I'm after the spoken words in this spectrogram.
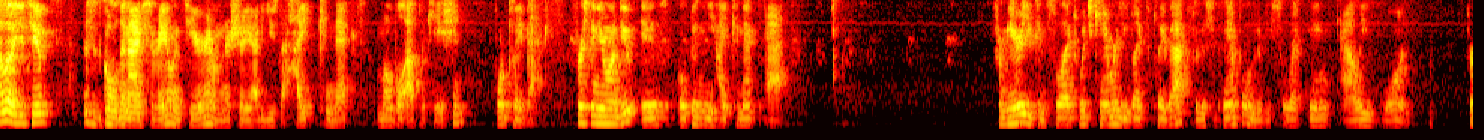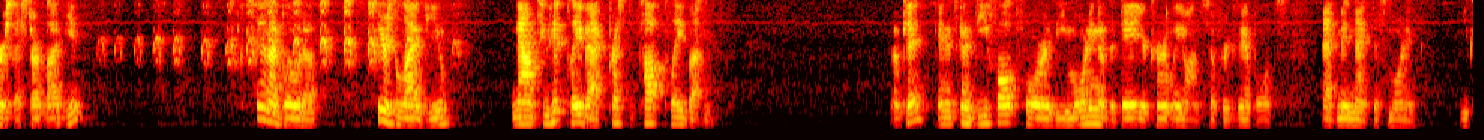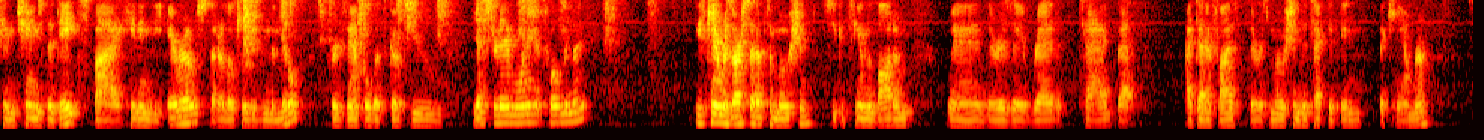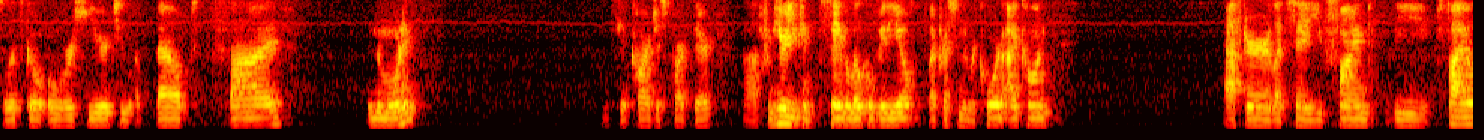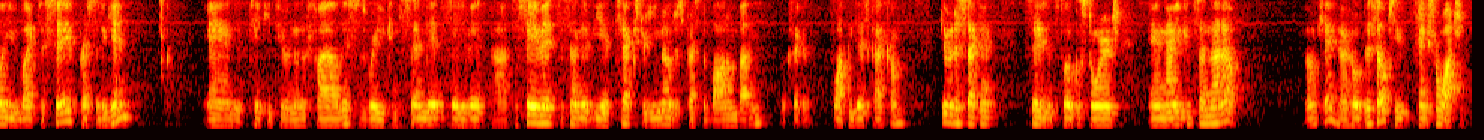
Hello YouTube, this is GoldenEye Surveillance here. I'm going to show you how to use the Hik Connect mobile application for playback. First thing you want to do is open the Hik Connect app. From here you can select which camera you'd like to play back. For this example I'm going to be selecting Alley 1. First I start live view and I blow it up. Here's the live view. Now to hit playback press the top play button. Okay, and it's going to default for the morning of the day you're currently on. So for example, it's at midnight this morning. You can change the dates by hitting the arrows that are located in the middle. For example, let's go to yesterday morning at 12 midnight. These cameras are set up to motion, so you can see on the bottom when there is a red tag that identifies there is motion detected in the camera. So let's go over here to about 5 in the morning. See a car just parked there. Uh, from here you can save a local video by pressing the record icon. After, let's say, you find the file you'd like to save, press it again and it take you to another file. This is where you can send it, save it. Uh, to save it, to send it via text or email, just press the bottom button. Looks like a floppy disk icon. Give it a second, saves its local storage, and now you can send that out. Okay, I hope this helps you. Thanks for watching.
